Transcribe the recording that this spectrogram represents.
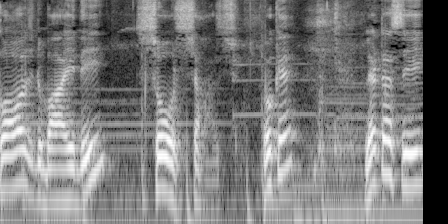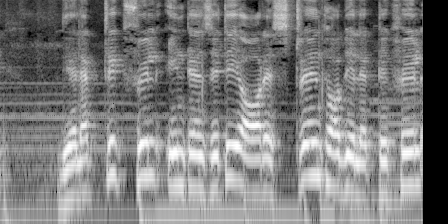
caused by the source charge. Okay? Let us see the electric field intensity or strength of the electric field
